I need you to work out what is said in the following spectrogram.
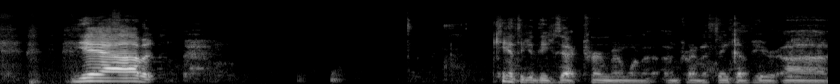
yeah, but can't think of the exact term I want to. I'm trying to think of here. Uh,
